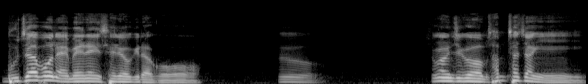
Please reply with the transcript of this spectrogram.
무자본 M&A 세력이라고 그 중앙지검 3차장이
